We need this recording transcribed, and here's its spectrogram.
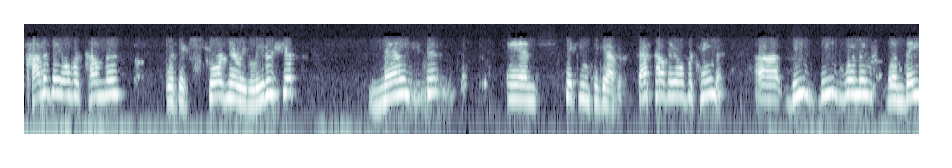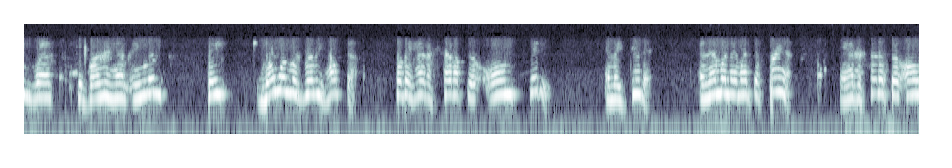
How did they overcome this? With extraordinary leadership, management, and sticking together. That's how they overcame it. Uh, these these women, when they went to Birmingham, England, they no one would really help them, so they had to set up their own city, and they did it. And then when they went to France, they had to set up their own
